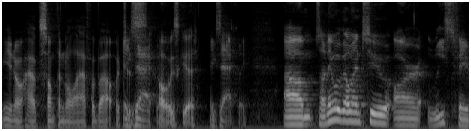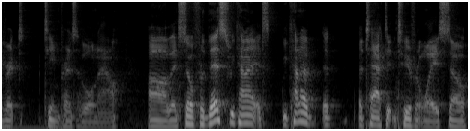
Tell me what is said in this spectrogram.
you know, have something to laugh about, which exactly. is always good. Exactly. Um, so I think we'll go into our least favorite team principal now. Um, and so for this, we kind of it's we kind of attacked it in two different ways. So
